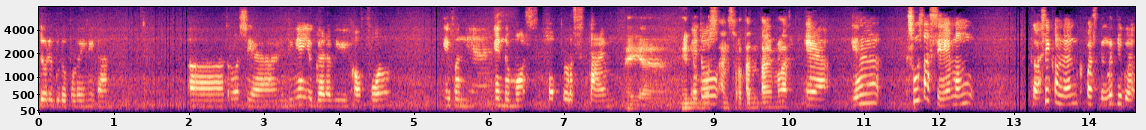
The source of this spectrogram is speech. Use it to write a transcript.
2020 ini kan. Uh, terus ya intinya you gotta be hopeful even Yes. in the most hopeless time. Iya in the Itu- most uncertain time lah. Ya ya susah sih emang gak sih kalian pas denger juga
